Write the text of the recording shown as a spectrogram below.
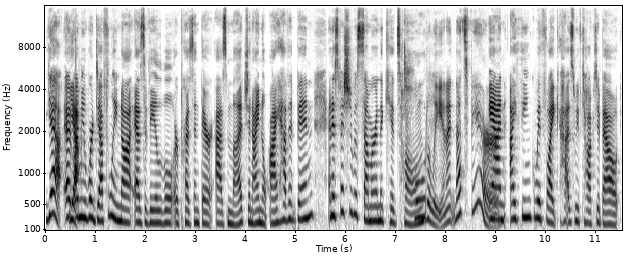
Yeah, I, Yeah. I mean, we're definitely not as available or present there as much, and I know I haven't been, and especially with summer and the kids home. totally and I, that's fair And I think with like as we've talked about,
